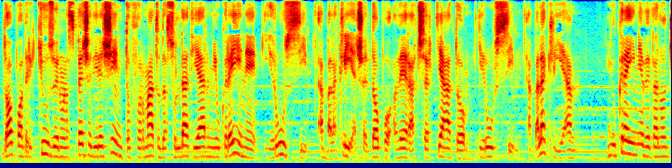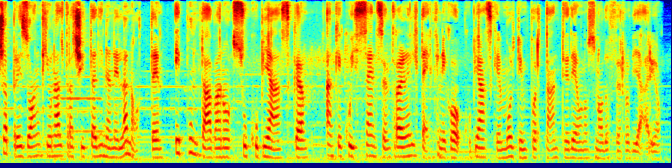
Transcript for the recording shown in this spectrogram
Dopo aver chiuso in una specie di recinto formato da soldati e armi ucraine i russi a Balaklia, cioè dopo aver accerchiato i russi a Balaklia, gli ucraini avevano già preso anche un'altra cittadina nella notte e puntavano su Kupiansk, anche qui senza entrare nel tecnico, Kupiansk è molto importante ed è uno snodo ferroviario.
